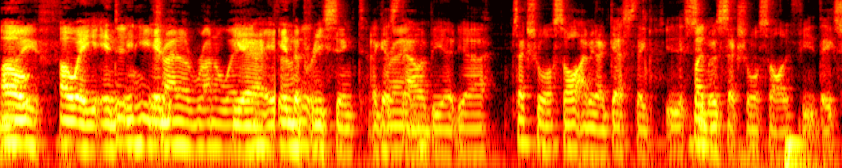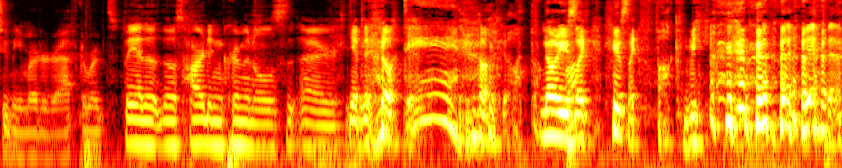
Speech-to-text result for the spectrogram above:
Oh, knife. oh wait, in, didn't he in, try to run away? Yeah, in the it? precinct. I guess Right. that would be it. Yeah, sexual assault. I mean, I guess they assume But- it was sexual assault if he, they assume he murdered her afterwards. But yeah, th those hardened criminals are. Yeah, they're like, damn. no, he was like, he was like, fuck me. yeah,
